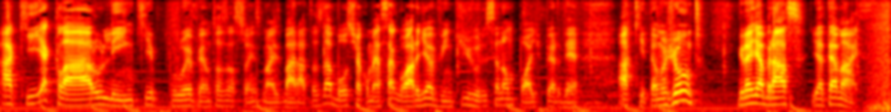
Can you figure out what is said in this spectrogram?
aqui. E é claro, o link pro evento As Ações Mais Baratas da Bolsa. Já começa agora, dia 20 de julho. Você não pode perder aqui. Tamo junto? Grande abraço e até mais.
